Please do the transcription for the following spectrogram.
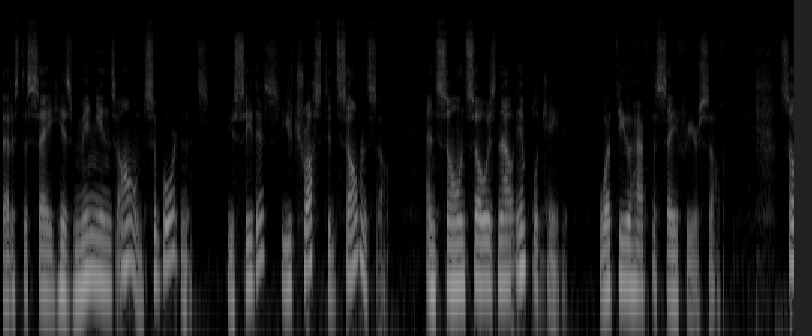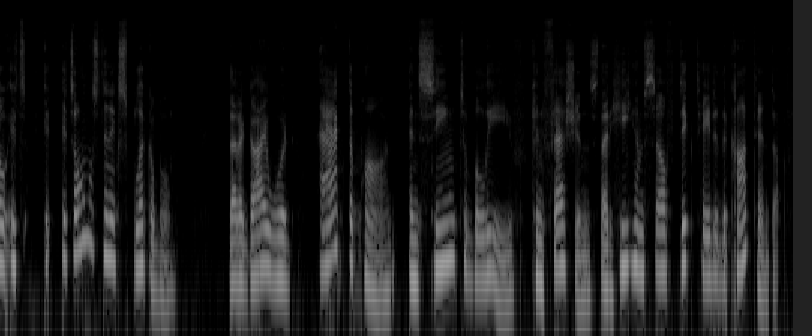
that is to say, his minions' own subordinates. You see this? You trusted so and so, and so and so is now implicated. What do you have to say for yourself? So it's it, it's almost inexplicable that a guy would act upon and seem to believe confessions that he himself dictated the content of.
